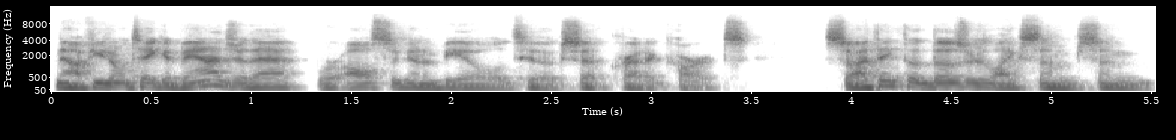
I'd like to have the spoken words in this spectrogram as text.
Now, if you don't take advantage of that, we're also going to be able to accept credit cards. So I think that those are like some some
